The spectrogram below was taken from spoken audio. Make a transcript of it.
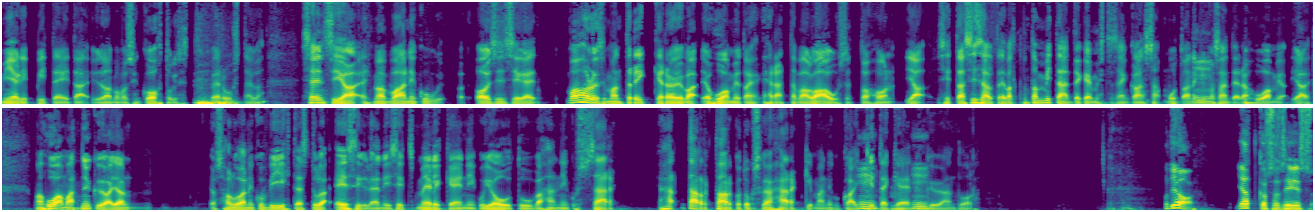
mielipiteitä, joita mä voisin kohtuullisesti perustella. Sen sijaan, että mä vaan niinku olisin silleen, mahdollisimman triggeröivä ja huomiota herättävä lause tohon. Ja sitten tämä sisältö ei välttämättä ole mitään tekemistä sen kanssa, mutta ainakin mm. mä sain tehdä huomio. Ja mä huomaan, että nykyajan, jos haluaa niinku viihteestä tulla esille, niin sitten melkein niinku joutuu vähän niinku sär, här, tar, tarkoituksella härkkimään, niin kuin kaikki mm, tekee mm, nykyään tuolla. Mutta joo, jatkossa siis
